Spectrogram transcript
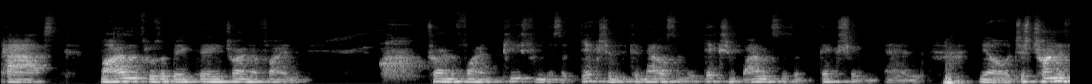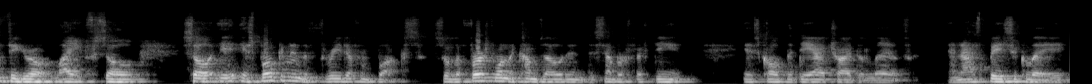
past. Violence was a big thing, trying to find trying to find peace from this addiction because now it's an addiction. Violence is an addiction, and you know, just trying to figure out life. So, so it, it's broken into three different books. So the first one that comes out in December fifteenth is called "The Day I Tried to Live," and that's basically,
